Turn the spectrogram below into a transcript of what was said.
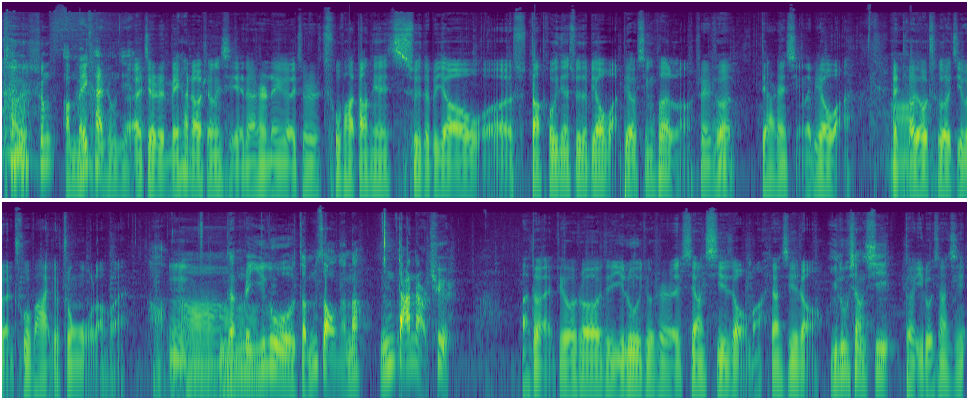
看完升啊，没看升旗。呃，就是没看着升旗，但是那个就是出发当天睡得比较，我当头一天睡得比较晚，比较兴奋了，所以说第二天醒得比较晚，那调调车基本出发也就中午了，快。好，嗯。啊，咱们这一路怎么走的呢？您打哪儿去？啊，对，比如说这一路就是向西走嘛，向西走，一路向西，对，一路向西，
